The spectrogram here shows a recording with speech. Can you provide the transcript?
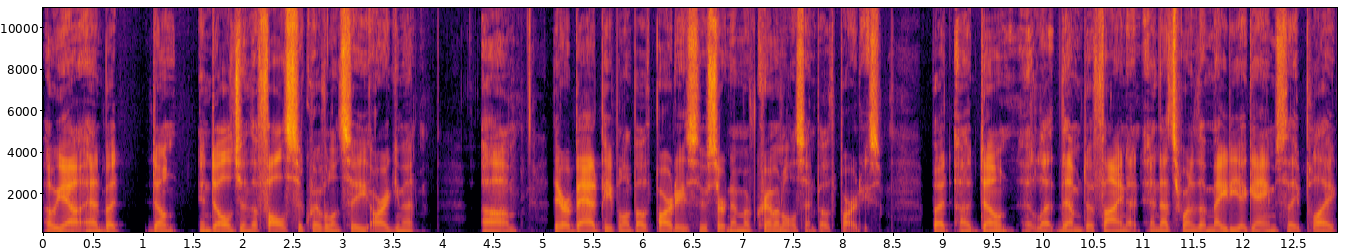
Oh yeah, and but don't indulge in the false equivalency argument. Um, there are bad people in both parties. There's a certain number of criminals in both parties. but uh, don't let them define it. And that's one of the media games they play.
